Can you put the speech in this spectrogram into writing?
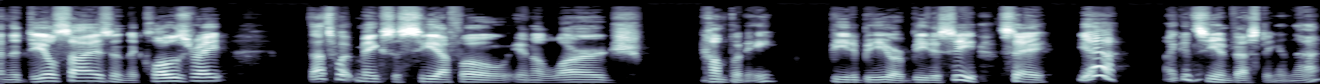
and the deal size and the close rate that's what makes a cfo in a large company b2b or b2c say yeah i can see investing in that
